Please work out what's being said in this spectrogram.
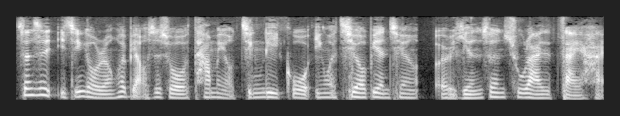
甚至已经有人会表示说，他们有经历过因为气候变迁而延伸出来的灾害。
